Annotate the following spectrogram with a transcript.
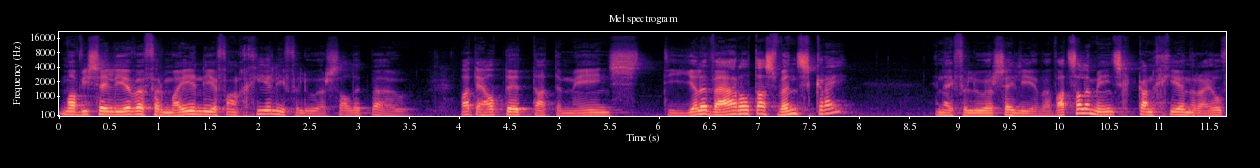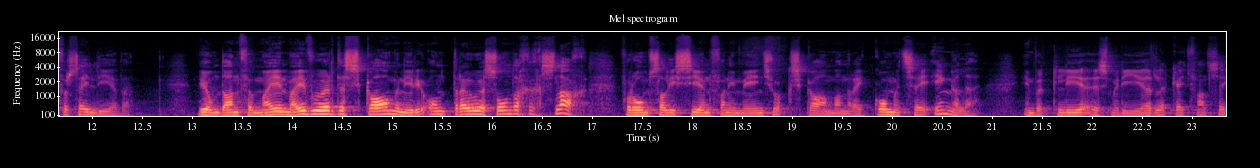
Maar wie sy lewe vir my in die evangelie verloor sal dit behou. Wat help dit dat 'n mens die hele wêreld as wins kry en hy verloor sy lewe? Wat sal 'n mens kan gee in ruil vir sy lewe? Wie hom dan vir my en my woorde skaam in hierdie ontroue sondige geslag vir hom sal die seun van die mens ook skaam wanneer hy kom met sy engele en beklee is met die heerlikheid van sy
